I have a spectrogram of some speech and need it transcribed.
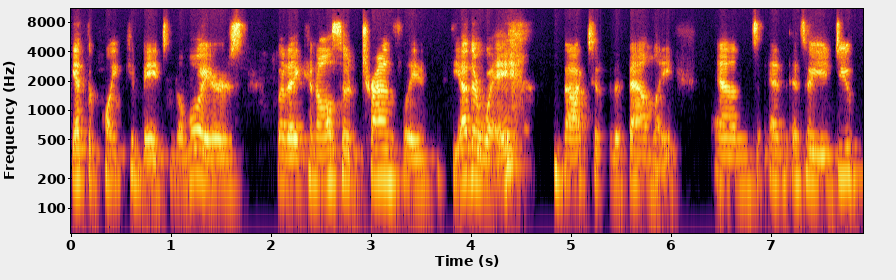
get the point conveyed to the lawyers but i can also translate the other way back to the family and and, and so you do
